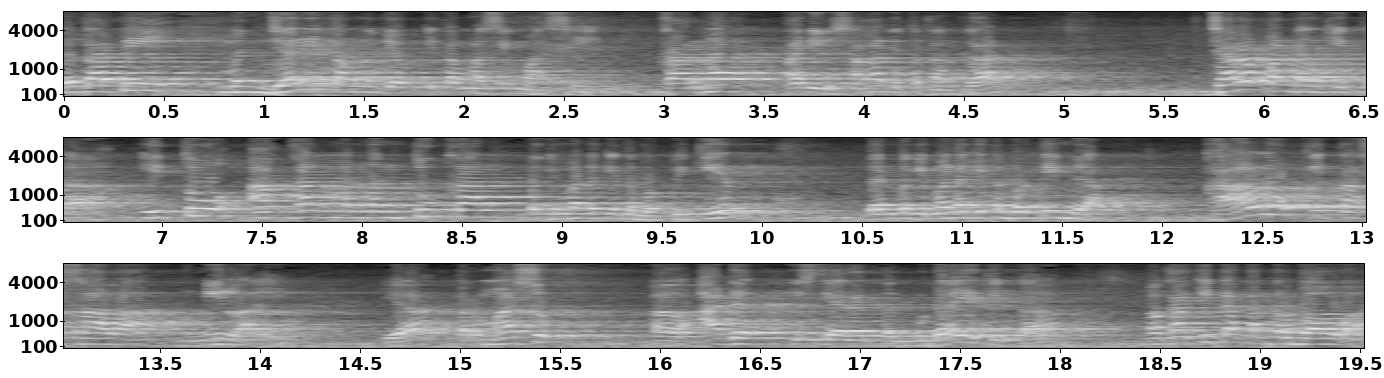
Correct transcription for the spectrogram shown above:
Tetapi menjadi tanggung jawab kita masing-masing. Karena tadi sangat ditekankan, cara pandang kita itu akan menentukan bagaimana kita berpikir dan bagaimana kita bertindak. Kalau kita salah menilai, ya termasuk uh, adat istiadat dan budaya kita, maka kita akan terbawa.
